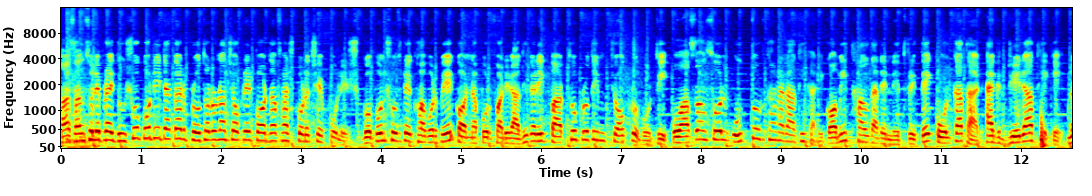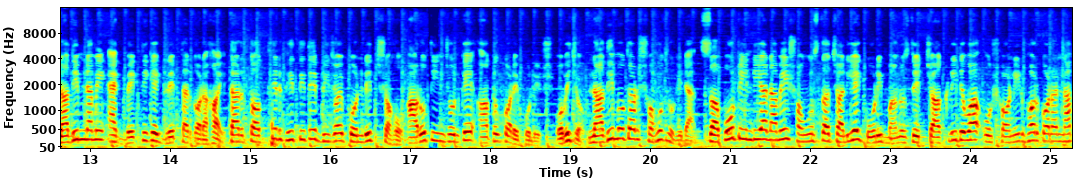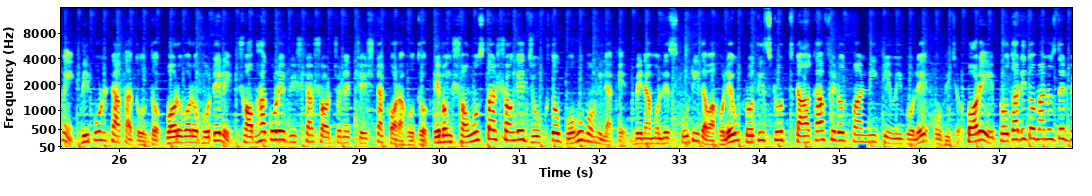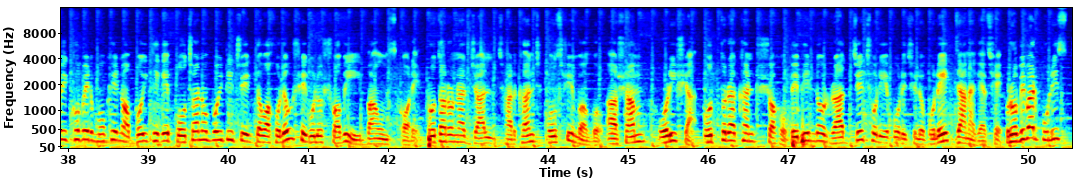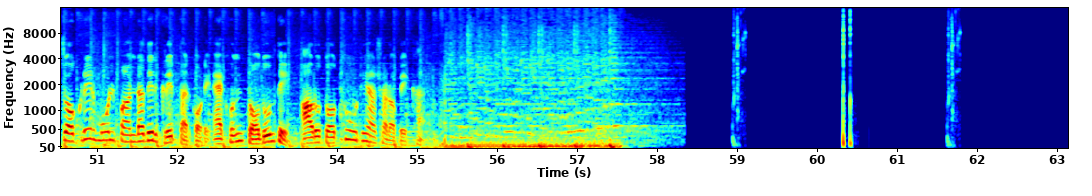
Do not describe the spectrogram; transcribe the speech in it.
আসানসোলে প্রায় দুশো কোটি টাকার প্রতারণা চক্রের পর্দাফাশ করেছে পুলিশ। গোপন সূত্রে খবর পেয়ে কন্যাপুর ফাঁড়ির আধিকারিক পার্থপ্রতিম চক্রবর্তী ও আসানসোল উত্তর থানার আধিকারিক অমিত হালদারের নেতৃত্বে কলকাতার এক ডেরা থেকে নাদিম নামে এক ব্যক্তিকে গ্রেপ্তার করা হয়। তার তথ্যের ভিত্তিতে বিজয় পণ্ডিত সহ আরও তিনজনকে আটক করে পুলিশ। অভিযোগ, নাদিম ও তার সহযোগীরা সাপোর্ট ইন্ডিয়া নামে সংস্থা চালিয়ে গরিব মানুষদের চাকরি দেওয়া ও স্বনির্ভর করার নামে বিপুল টাকা তুলত। বড় বড় হোটেলে সভা করে বিশ্বাস অর্জনের চেষ্টা করা হতো। এবং সংস্থার সঙ্গে যুক্ত বহু মহিলাকে বিনামূল্যে স্কুটি দেওয়া হলেও প্রতিশ্রুত টাকা ফেরত পাননি কেউই বলে অভিযোগ। পরে প্রতারিত মানুষদের বিক্ষোভের মুখে নব্বই থেকে পঁচানব্বইটি চেক দেওয়া হলেও সেগুলো সবই বাউন্স করে। প্রতারণার জাল ঝাড়খণ্ড, পশ্চিমবঙ্গ, আসাম, ওড়িশা, উত্তরাখণ্ড সহ বিভিন্ন রাজ্যে ছড়িয়ে পড়েছিল বলে জানা গেছে। রবিবার পুলিশ চক্রের মূল পাণ্ডাদের গ্রেপ্তার করে। এখন তদন্তে আরও তথ্য উঠে আসার অপেক্ষা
